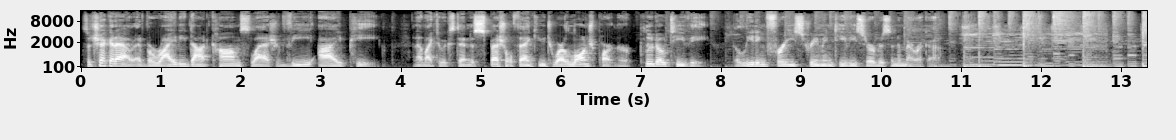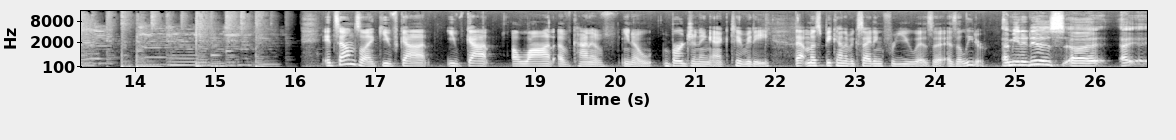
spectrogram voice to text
So check it out at variety.com slash VIP. And I'd like to extend a special thank you to our launch partner, Pluto TV, the leading free streaming TV service in America. It sounds like you've got you've got a lot of kind of you know burgeoning activity. That must be kind of exciting for you as a as a leader. I mean, it is. Uh, I,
